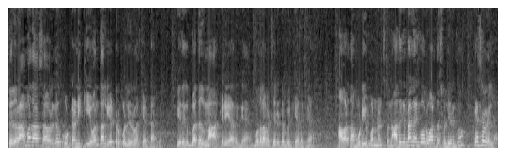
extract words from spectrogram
திரு ராமதாஸ் அவர்கள் கூட்டணிக்கு வந்தால் ஏற்றுக்கொள்ளீர்களா கேட்டாங்க. இதுக்கு பதில் நான் கிடையாதுங்க. முதலமைச்சர்கிட்ட போய் கேளுங்க. அவர் தான் முடிவு பண்ணணும்னு சொன்னா அதுக்கு மேல எங்க ஒரு வார்த்தை சொல்லியிருக்கோம்? பேசவே இல்லை.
